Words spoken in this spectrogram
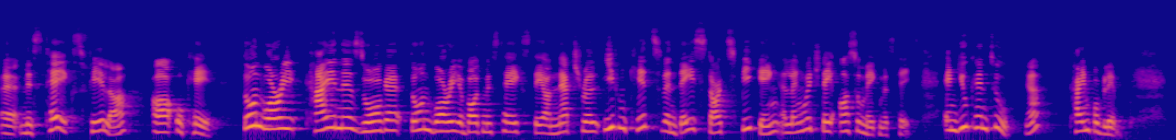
Uh, mistakes, Fehler, are okay. Don't worry, keine Sorge. Don't worry about mistakes. They are natural. Even kids, when they start speaking a language, they also make mistakes. And you can too. Yeah? Kein Problem.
